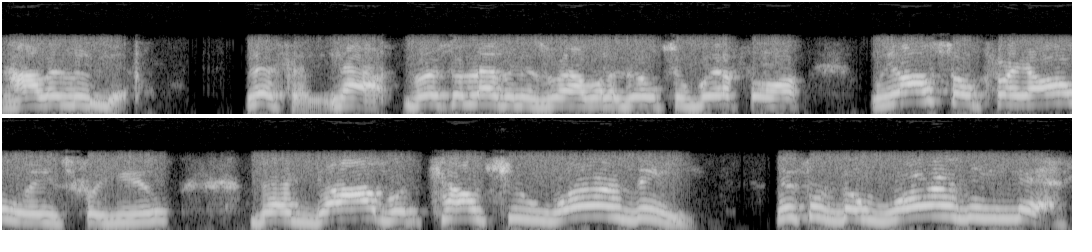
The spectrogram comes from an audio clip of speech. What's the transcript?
Hallelujah. Listen, now, verse 11 is where I want to go to. Wherefore, we also pray always for you that God would count you worthy this is the worthiness.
